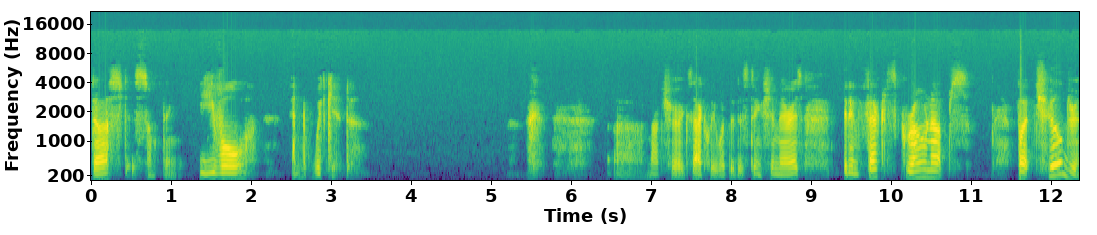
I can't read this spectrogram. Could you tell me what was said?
dust is something evil and wicked. uh, I'm not sure exactly what the distinction there is. It infects grown ups, but children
